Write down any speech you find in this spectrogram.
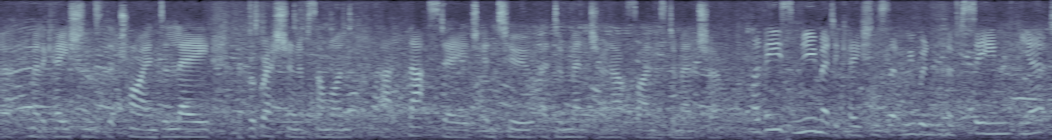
at medications that try and delay the progression of someone at that stage into a dementia and Alzheimer's dementia. Are these new medications that we wouldn't have seen yet?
